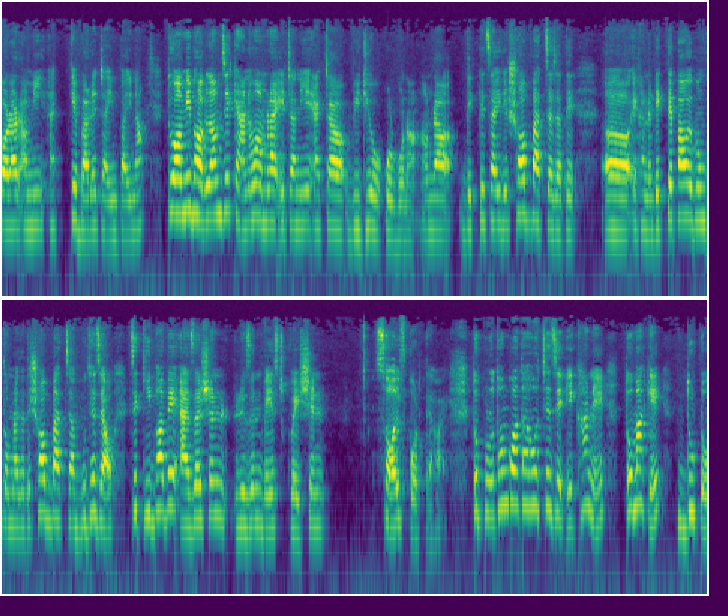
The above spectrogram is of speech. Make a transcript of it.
করার আমি একেবারে টাইম পাই না। তো আমি ভাবলাম যে কেন আমরা এটা নিয়ে একটা ভিডিও করব না? আমরা দেখতে চাই যে সব বাচ্চা যাতে এখানে দেখতে পাও এবং তোমরা যাতে সব বাচ্চা বুঝে যাও যে কীভাবে assertion reason based question solve করতে হয়। তো প্রথম কথা হচ্ছে যে এখানে তোমাকে দুটো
